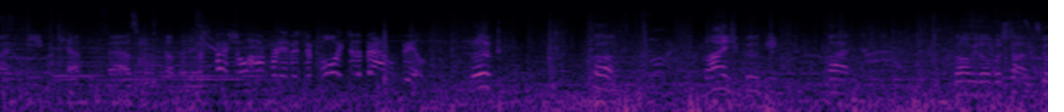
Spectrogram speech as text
I need Captain Phasma coming in. Special operative is deployed to the battlefield. Luke, oh. behind you, Pookie. hi. No, we don't have much time. Let's go.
